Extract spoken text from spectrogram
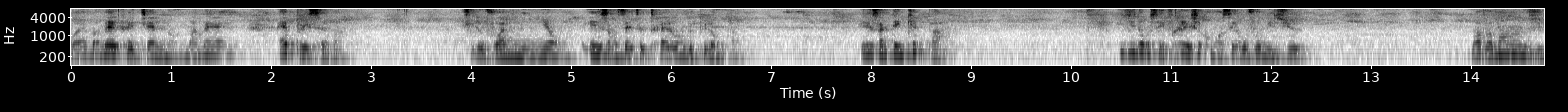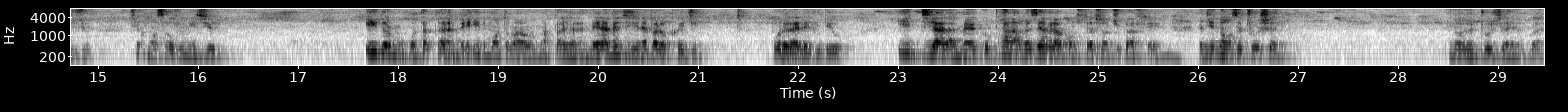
Ouais, ma mère est chrétienne, non? Ma mère, elle prie seulement. Tu le vois mignon. Il est censé être très long depuis longtemps. Il dit, ça ne t'inquiète pas. Il dit, non, c'est vrai, j'ai commencé à ouvrir mes yeux. Moi, vraiment, j'ai commencé à ouvrir mes yeux. Il donne mon contact à la mère, il montre ma, page à la mère. La mère dit, je n'ai pas le crédit pour regarder les vidéos. Il dit à la mère que prends la réserve la consultation, tu peux faire. Elle dit, non, c'est trop cher. Non, c'est trop cher, ouais.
